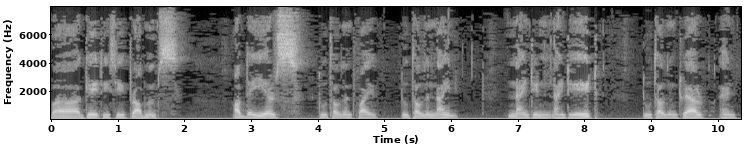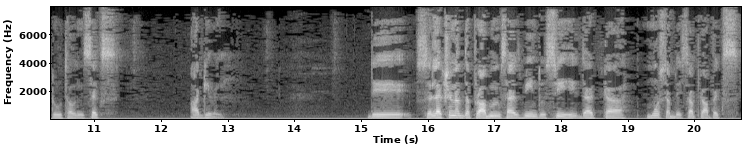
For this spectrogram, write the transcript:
uh, gate EC problems of the years 2005, 2009, 1998, 2012 and 2006 are given. The selection of the problems has been to see that uh, most of the subtopics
